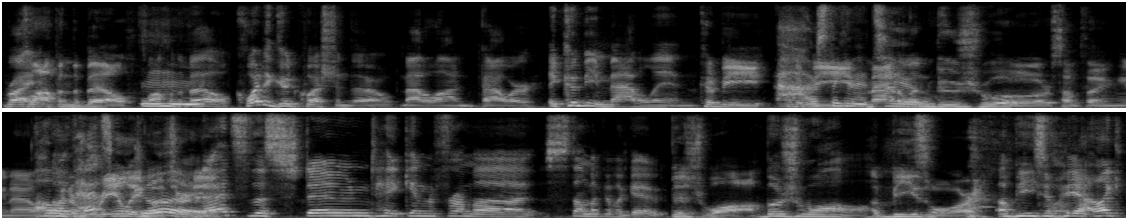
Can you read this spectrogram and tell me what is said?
Right. flopping the bell. Flopping Mm-hmm. the bell. Quite a good question though, Madeline Bauer. It could be Madeline. Could be, could Ah, I was be thinking it Madeline too. Bourgeois or something, you know? Oh, that's really good. That's the stone taken from a stomach of a goat. Bourgeois. Bourgeois. A. Bezoar. A bezo. Yeah, like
